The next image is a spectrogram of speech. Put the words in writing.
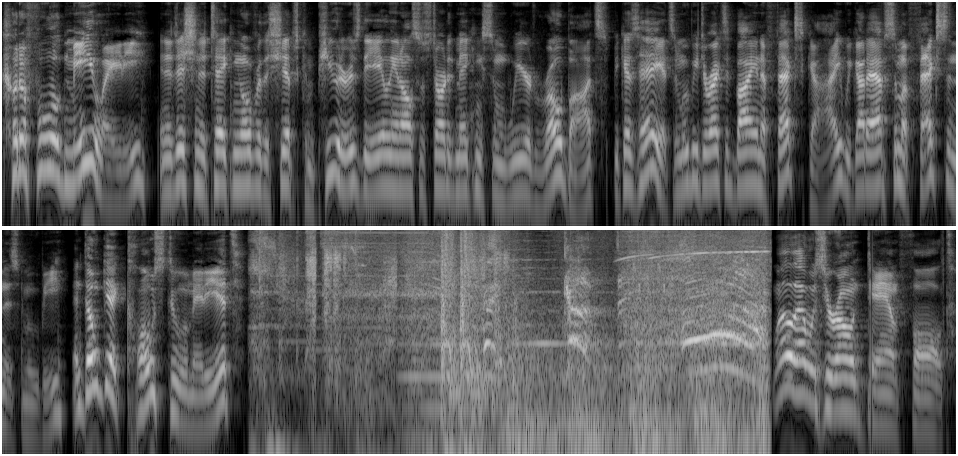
Could have fooled me, lady. In addition to taking over the ship's computers, the alien also started making some weird robots. Because hey, it's a movie directed by an effects guy. We gotta have some effects in this movie. And don't get close to him, idiot. Well, that was your own damn fault.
